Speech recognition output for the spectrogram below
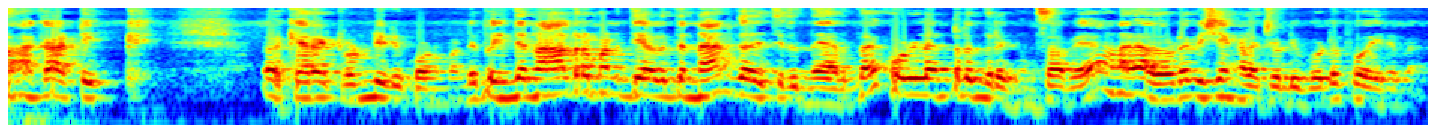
சாகாட்டிக் கேரக்டர் ஒன்று இருக்கணும் இப்போ இந்த நாலரை மணி தேவத்தை நான் கதைச்சிருந்தேன் இருந்தால் கொள்ளன்று இருந்திருக்கும். சபையை ஆனால் அதோட விஷயங்களை சொல்லி போட்டு போயிடுவேன்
